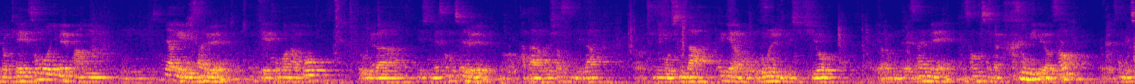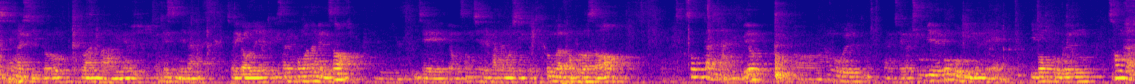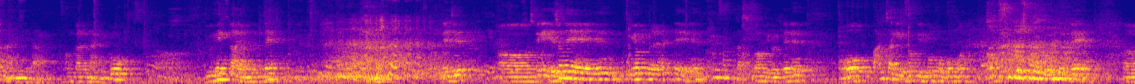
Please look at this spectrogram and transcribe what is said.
이렇게 성모님의 밤 음, 찬양의 의사를 함께 봉헌하고 또 우리가 예수님의 성체를 어, 받아 오셨습니다. 어, 주님 오신다 회개하고 복음을 누리십시오. 어, 여러분들의 삶에 그 성체가 큰 힘이 되어서 삶을 지탱할 수 있도록 기도하는 마음이면 좋겠습니다. 저희가 오늘 이렇게 의사를 봉헌하면서 음, 이제 영성체를 받아 오신 그 기쁨과 더불어서 특송까지는 아니고요. 곡을 그냥 저희가 준비해 본 곡이 있는데 이번 곡은 성가는 아닙니다. 성가는 아니고 어, 유행가였는데 근데 이제 어, 저희가 예전에는 공연을 할 때에는 콘서트 같은 거 하고 이럴 때는 어 반짝이 의상도 입어보고 뭐 어, 춤도 춰보고 했는데 어,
